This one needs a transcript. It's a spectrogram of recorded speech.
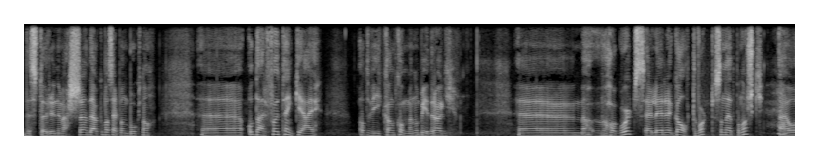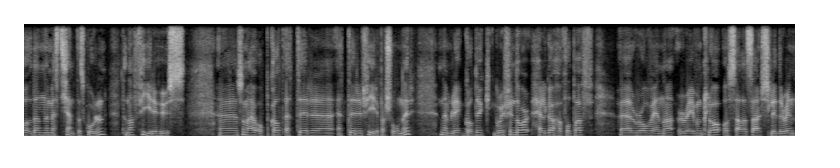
det større universet. Det er jo ikke basert på en bok nå. Eh, og derfor tenker jeg at vi kan komme med noen bidrag. Eh, Hogwarts, eller Galtevort som det heter på norsk, er jo den mest kjente skolen. Den har fire hus, eh, som er jo oppkalt etter, etter fire personer. Nemlig Goddick Gryffindor, Helga Hufflepuff, Rowena Ravenclaw og Salazar Slytherin.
